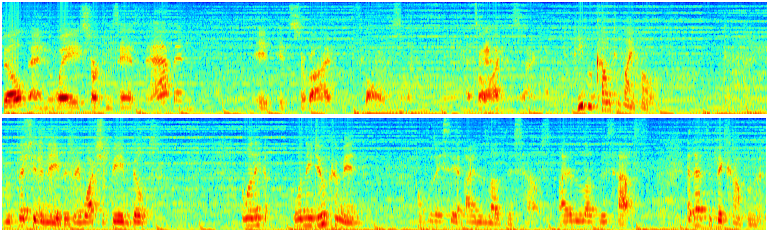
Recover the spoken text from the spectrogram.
built and the way circumstances happened, it, it survived flawlessly. That's all I can say. People come to my home, especially the neighbors. They watch it being built. And when they when they do come in, oh, they say, "I love this house. I love this house," and that's a big compliment.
